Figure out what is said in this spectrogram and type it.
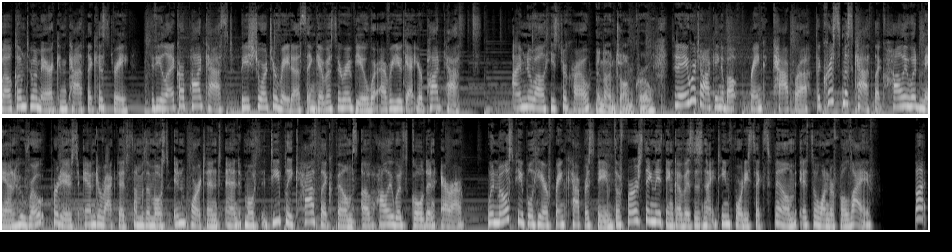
welcome to American Catholic History. If you like our podcast, be sure to rate us and give us a review wherever you get your podcasts. I'm Noelle Heaster Crow. And I'm Tom Crow. Today we're talking about Frank Capra, the Christmas Catholic Hollywood man who wrote, produced, and directed some of the most important and most deeply Catholic films of Hollywood's golden era. When most people hear Frank Capra's name, the first thing they think of is his 1946 film, It's a Wonderful Life. But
